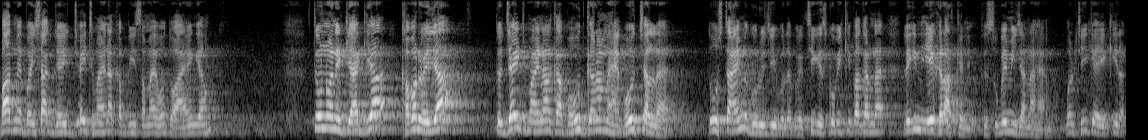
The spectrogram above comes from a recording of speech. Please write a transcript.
बाद में बैशाख जैठ महीना, कब भी समय हो तो आएँगे हम। तो उन्होंने क्या किया? खबर भेजा तो जैठ महीना का बहुत गर्म है, बहुत चल रहा है। तो उस टाइम में गुरु जी बोले ठीक है, इसको भी कृपा करना है। लेकिन एक रात के लिए, फिर सुबह में ही जाना है हमको। बोले, ठीक है, एक ही रात,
